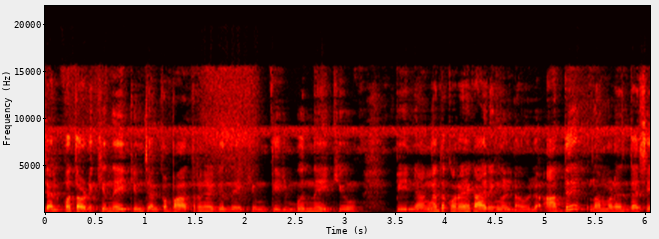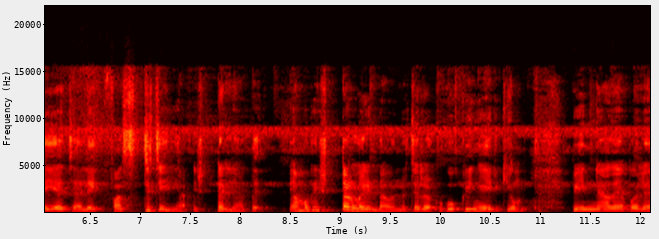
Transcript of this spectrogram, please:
ചിലപ്പോൾ തുടയ്ക്കുന്നതായിരിക്കും ചിലപ്പോൾ പാത്രം കഴുകുന്നതായിരിക്കും തിരുമ്പുന്നതായിരിക്കും പിന്നെ അങ്ങനത്തെ കുറേ കാര്യങ്ങളുണ്ടാവുമല്ലോ അത് നമ്മൾ എന്താ ചെയ്യുക വെച്ചാൽ ഫസ്റ്റ് ചെയ്യുക ഇഷ്ടമില്ലാത്ത നമുക്ക് ഇഷ്ടമുള്ളത് ഉണ്ടാവുമല്ലോ ചിലർക്ക് കുക്കിംഗ് ആയിരിക്കും. പിന്നെ അതേപോലെ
